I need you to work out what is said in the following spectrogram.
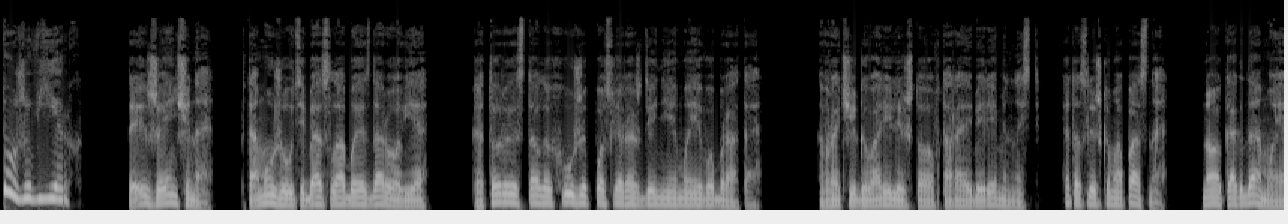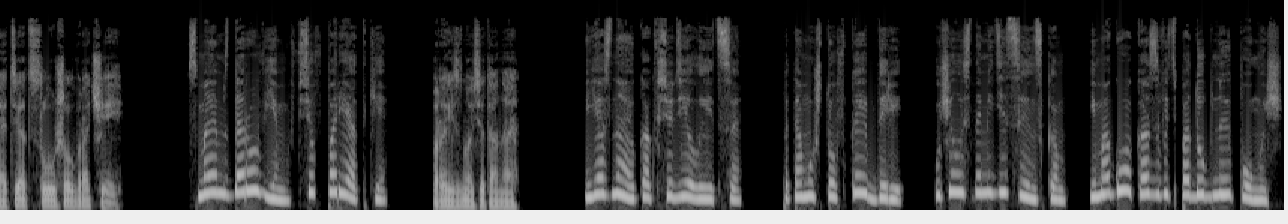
тоже вверх. Ты женщина, к тому же у тебя слабое здоровье, которое стало хуже после рождения моего брата. Врачи говорили, что вторая беременность — это слишком опасно, но когда мой отец слушал врачей? «С моим здоровьем все в порядке», — произносит она. «Я знаю, как все делается, потому что в Кейпдере училась на медицинском и могу оказывать подобную помощь.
